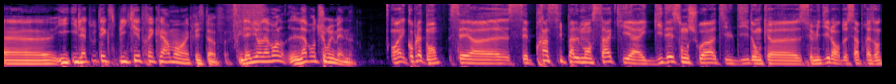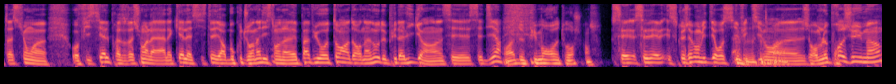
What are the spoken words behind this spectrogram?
Euh, il, il, a tout expliqué très clairement, hein, Christophe. Il a mis en avant l'aventure humaine. Ouais, complètement. C'est euh, c'est principalement ça qui a guidé son choix, a-t-il dit donc euh, ce midi lors de sa présentation euh, officielle, présentation à, laquelle assistaient d'ailleurs beaucoup de journalistes. On n'avait pas vu autant à Dornano depuis la Ligue 1, hein, c'est dire. Ouais, depuis mon retour, je pense. C'est ce que j'avais envie de dire aussi, effectivement, euh, Jérôme. Le projet humain,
